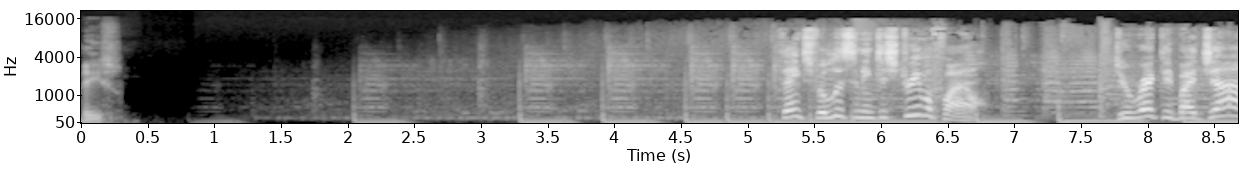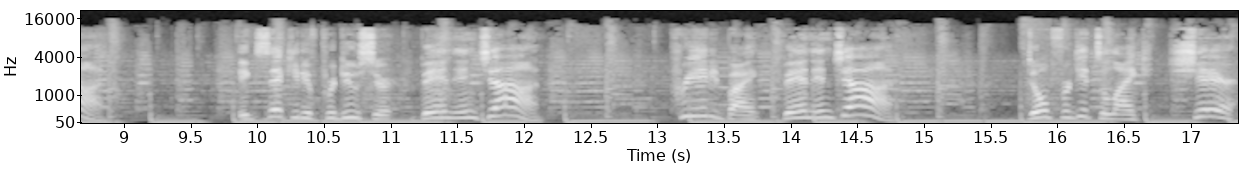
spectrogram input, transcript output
Peace. Thanks for listening to Streamophile. Directed by Jon. Executive producer Ben and Jon. Created by Ben and Jon. Don't forget to like, share,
